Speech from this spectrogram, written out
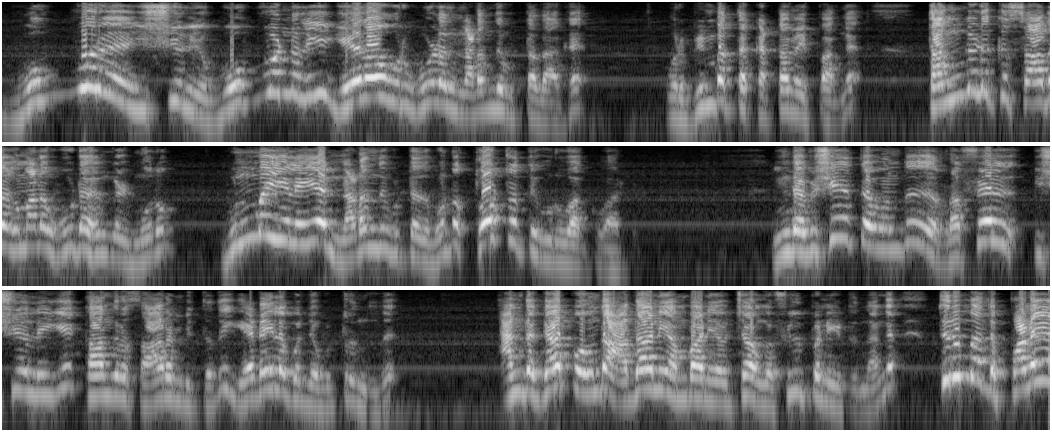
ஒவ்வொரு இஷ்யூலையும் ஒவ்வொன்றுலையும் ஏதோ ஒரு ஊழல் நடந்து விட்டதாக ஒரு பிம்பத்தை கட்டமைப்பாங்க. தங்களுக்கு சாதகமான ஊடகங்கள் மூலம் உண்மையிலேயே நடந்து விட்டது போன்ற தோற்றத்தை உருவாக்குவார்கள். இந்த விஷயத்தை வந்து ரஃபேல் இஷ்யூலேயே காங்கிரஸ் ஆரம்பித்தது இடையில கொஞ்சம் விட்டுருந்தது. அந்த கேப்பை வந்து அதானி அம்பானியை வச்சு அவங்க ஃபில் பண்ணிட்டு இருந்தாங்க. திரும்ப அந்த பழைய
